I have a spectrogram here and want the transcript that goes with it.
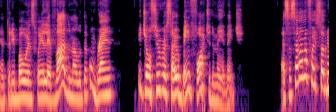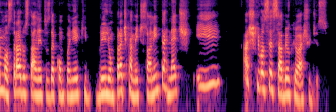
Anthony Bowens foi elevado na luta com Bryan e John Silver saiu bem forte do main event. Essa semana foi sobre mostrar os talentos da companhia que brilham praticamente só na internet e acho que vocês sabem o que eu acho disso.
